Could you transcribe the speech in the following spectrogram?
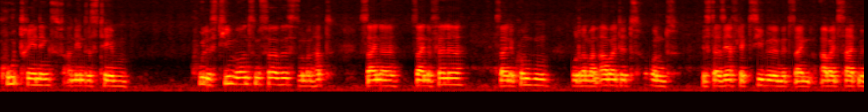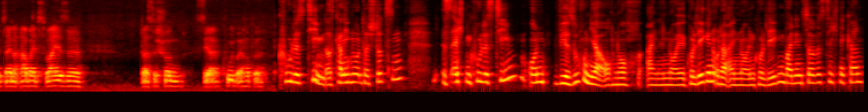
Crew-Trainings an den Systemen. Cooles Team bei uns im Service. Und man hat seine, seine Fälle, seine Kunden, woran man arbeitet und ist da sehr flexibel mit seinen Arbeitszeiten, mit seiner Arbeitsweise. Das ist schon sehr cool bei Hoppe. Cooles Team, das kann ich nur unterstützen. Ist echt ein cooles Team und wir suchen ja auch noch eine neue Kollegin oder einen neuen Kollegen bei den Servicetechnikern.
